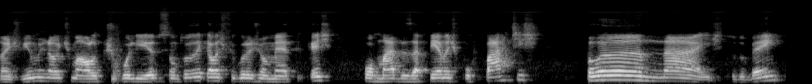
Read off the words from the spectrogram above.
Nós vimos na última aula que os poliedros são todas aquelas figuras geométricas formadas apenas por partes planas, tudo bem?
